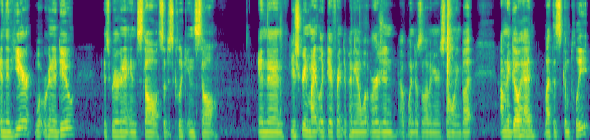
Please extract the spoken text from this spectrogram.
And then here, what we're gonna do is we're gonna install. So just click install. And then your screen might look different depending on what version of Windows 11 you're installing, but I'm gonna go ahead, let this complete,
